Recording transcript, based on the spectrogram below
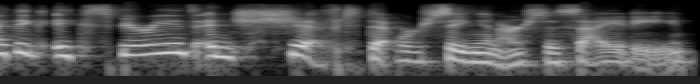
I think, experience and shift that we're seeing in our society.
